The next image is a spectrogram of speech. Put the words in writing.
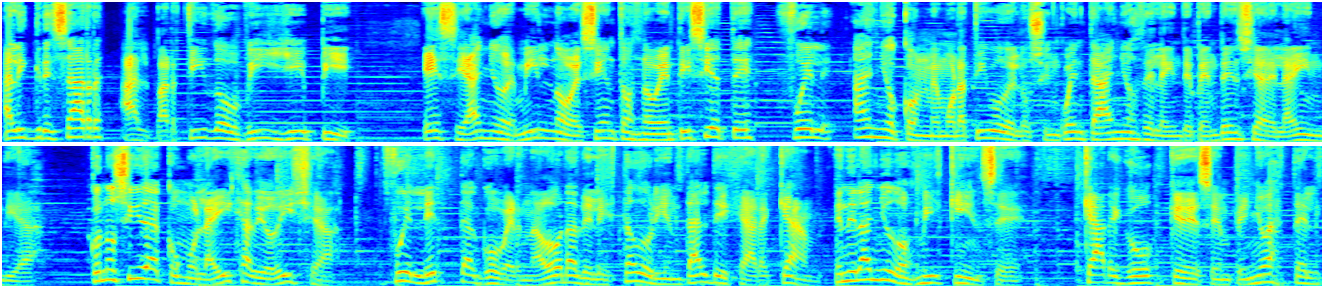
al ingresar al partido BGP. Ese año de 1997 fue el año conmemorativo de los 50 años de la independencia de la India. Conocida como la hija de Odisha, fue electa gobernadora del estado oriental de Jharkhand en el año 2015, cargo que desempeñó hasta el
